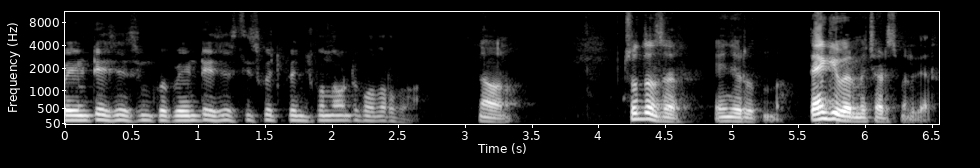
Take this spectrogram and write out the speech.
పెయింట్ వేసేసి ఇంకో పెయింట్ వేసేసి తీసుకొచ్చి పెంచుకుందాం అంటే కుదరదు. అవును. చూద్దాం సార్ ఏం జరుగుతుందో. థ్యాంక్ యూ వెరీ మచ్ అడ్స్మల్ గారు.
